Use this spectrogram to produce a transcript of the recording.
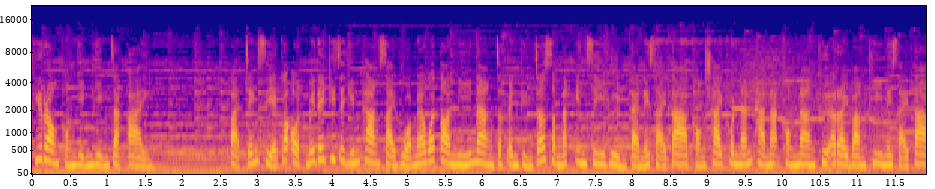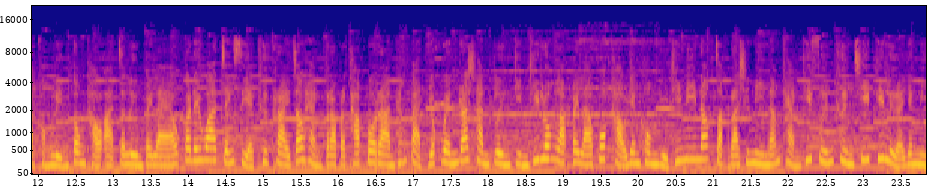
ที่รองของหญิงหญิงจากไอ ปัดเจ๊งเสียก็อดไม่ได้ที่จะยิ้มพลางใส่หัวแม้ว่าตอนนี้นางจะเป็นถึงเจ้าสำนักอินทรีหื่น แต่ในสายตาของชายคนนั้นฐานะของนางคืออะไรบางทีในสายตาของหลินตรงเขาอาจจะลืมไปแล้ว ก็ได้ว่าเจ๊งเสียคือใครเจ้าแห่งตราประทับโบราณทั้ง 8 ยกเว้นราชันกลืนกินที่ล่วงลับไปแล้วพวกเขายังคงอยู่ที่นี่นอกจากราชินีน้ำแข็งที่ฟื้นคืนชีพที่เหลือยังมี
